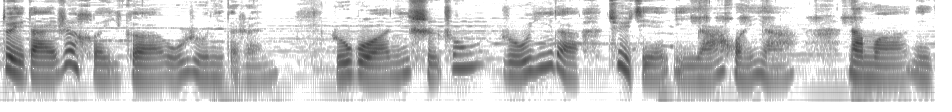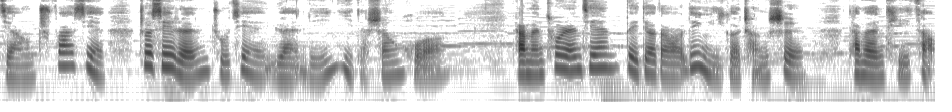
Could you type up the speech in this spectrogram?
对待任何一个侮辱你的人，如果你始终如一的拒绝以牙还牙，那么你将发现这些人逐渐远离你的生活。他们突然间被调到另一个城市，他们提早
